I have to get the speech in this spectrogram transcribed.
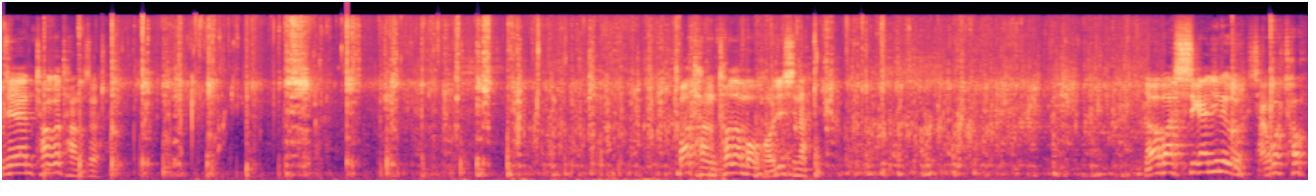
首先炒个糖色，把糖炒到冒泡就行了。然后把洗干净的鹅下锅炒。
